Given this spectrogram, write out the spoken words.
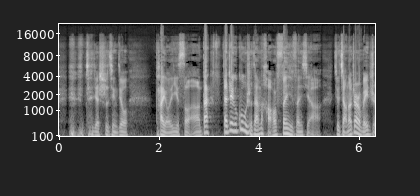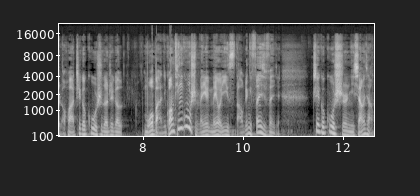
这件事情就太有意思了啊！但但这个故事咱们好好分析分析啊。就讲到这儿为止的话，这个故事的这个模板，你光听故事没没有意思的。我给你分析分析这个故事，你想想，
